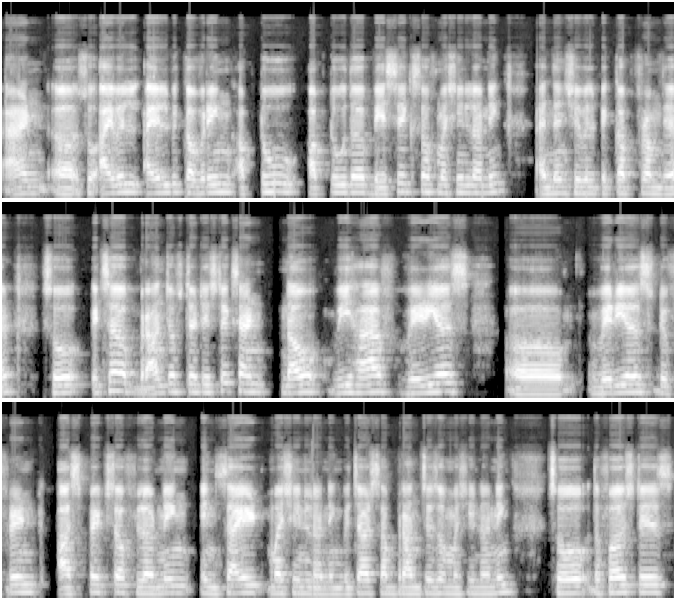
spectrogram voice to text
and uh, so i will i will be covering up to up to the basics of machine learning and then she will pick up from there. So it's a branch of statistics and now we have various uh, various different aspects of learning inside machine learning which are sub branches of machine learning. So the first is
